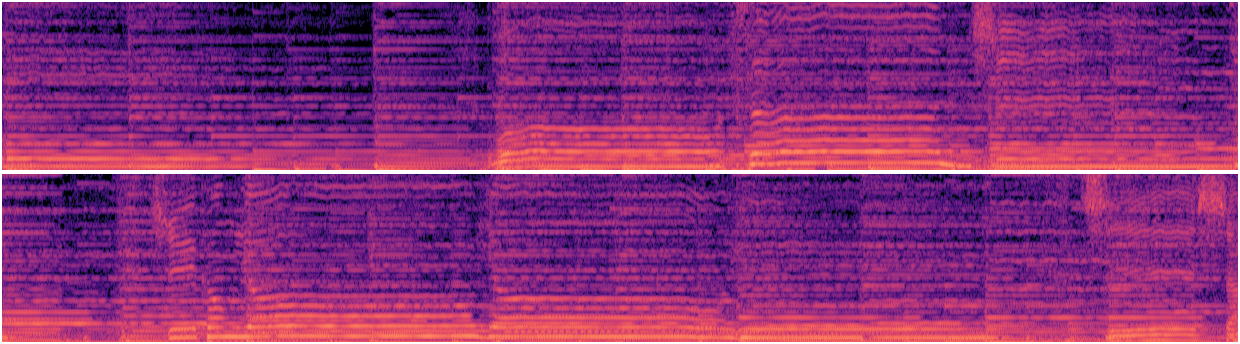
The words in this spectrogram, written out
里，我曾是，虚空悠悠余，世上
